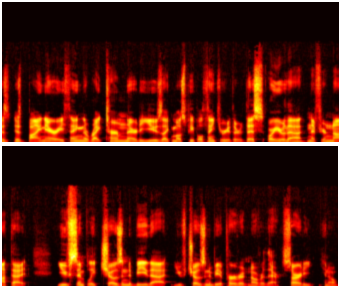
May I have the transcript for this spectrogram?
is, is binary thing the right term there to use? Like most people think you're either this or you're mm-hmm. that, and if you're not that, you've simply chosen to be that. You've chosen to be a pervert and over there. Sorry to you know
